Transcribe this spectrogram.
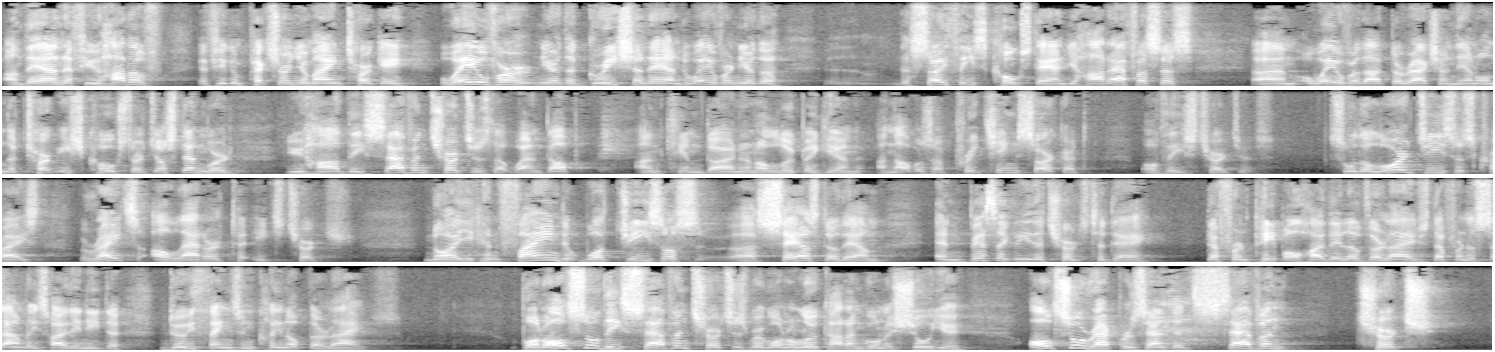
And then, if you had of, if you can picture in your mind Turkey, way over near the Grecian end, way over near the, the southeast coast end, you had Ephesus, um, away over that direction. And then on the Turkish coast, or just inward, you had these seven churches that went up and came down in a loop again. And that was a preaching circuit of these churches. So the Lord Jesus Christ writes a letter to each church. Now you can find what Jesus uh, says to them in basically the church today. Different people, how they live their lives, different assemblies, how they need to do things and clean up their lives. But also, these seven churches we're going to look at, I'm going to show you, also represented seven church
